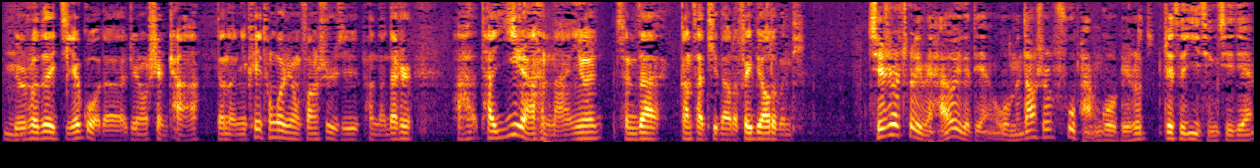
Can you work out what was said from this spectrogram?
比如说对结果的这种审查等等，你可以通过这种方式去判断，但是它它依然很难，因为存在刚才提到的非标的问题。其实这里面还有一个点，我们当时复盘过，比如说这次疫情期间，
